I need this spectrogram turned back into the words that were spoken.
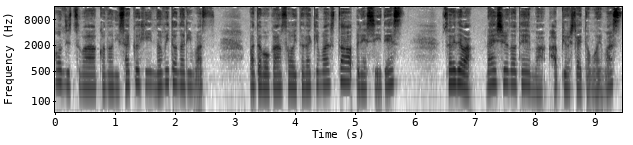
本日はこの2作品のみとなります。またご感想いただけますと嬉しいです。それでは来週のテーマ発表したいと思います。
